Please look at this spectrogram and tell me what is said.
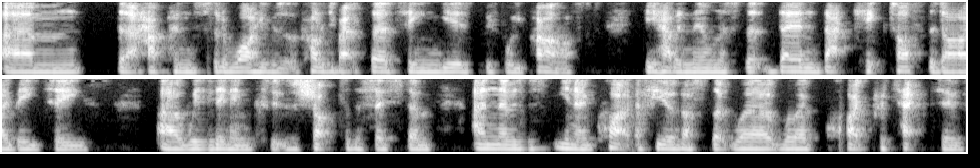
um, that happened sort of while he was at the college about 13 years before he passed. He had an illness that then that kicked off the diabetes uh, within him because it was a shock to the system. And there was, you know, quite a few of us that were were quite protective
